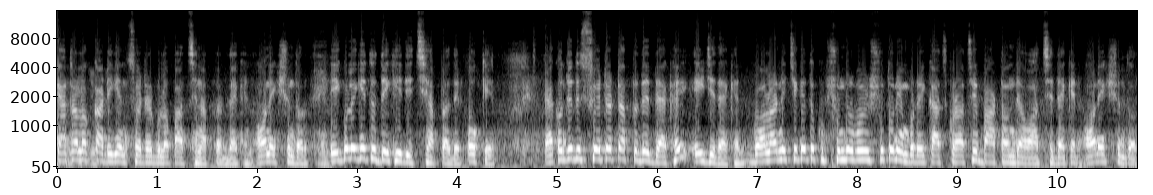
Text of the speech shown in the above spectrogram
ক্যাটালগ কার্ডিগেন সোয়েটারগুলো পাচ্ছেন আপনারা দেখেন অনেক সুন্দর। এগুলো কিন্তু দেখিয়ে দিচ্ছি আপনাদের। ওকে এখন যদি সোয়েটারটা আপনাদের দেখাই এই যে দেখেন গলার নিচে কিন্তু খুব সুন্দরভাবে সুতো এমব্রয়ডারি কাজ করা আছে বাটন দেওয়া আছে দেখেন অনেক সুন্দর।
